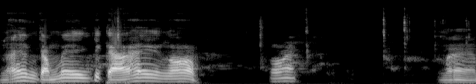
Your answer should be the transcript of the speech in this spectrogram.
nãy em trồng mấy trái cà thấy ngon không? Ngon ha mà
